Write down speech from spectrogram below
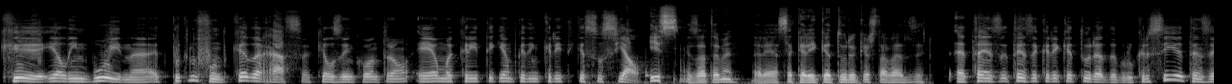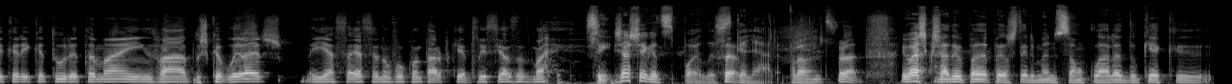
que ele imbui na. Porque no fundo, cada raça que eles encontram é uma crítica, é um bocadinho crítica social. Isso, exatamente. Era essa caricatura que eu estava a dizer. Uh, tens, tens a caricatura da burocracia, tens a caricatura também vá dos cabeleireiros, e essa, essa eu não vou contar porque é deliciosa demais. Sim, já chega de spoilers, se calhar. Pronto. Pronto. Eu acho que já deu para, para eles terem uma noção clara do que é que,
